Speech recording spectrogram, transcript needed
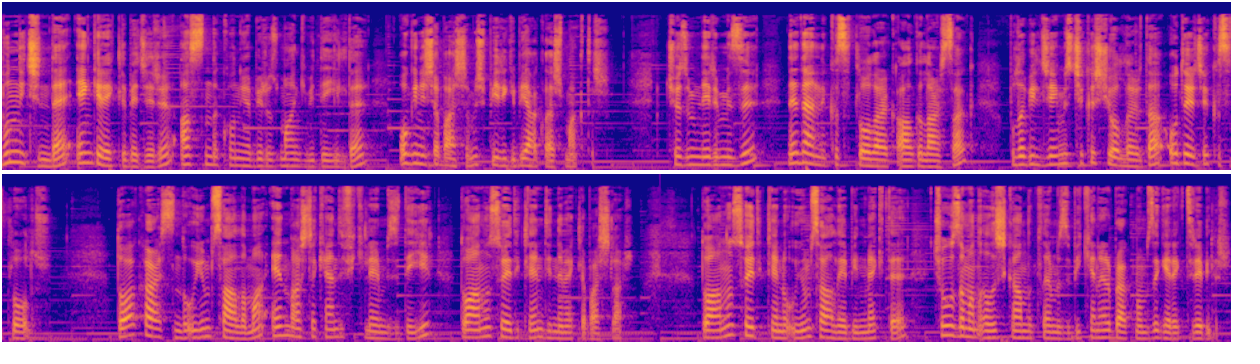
Bunun için de en gerekli beceri aslında konuya bir uzman gibi değil de o gün işe başlamış biri gibi yaklaşmaktır. Çözümlerimizi nedenli kısıtlı olarak algılarsak bulabileceğimiz çıkış yolları da o derece kısıtlı olur. Doğa karşısında uyum sağlama en başta kendi fikirlerimizi değil, doğanın söylediklerini dinlemekle başlar. Doğanın söylediklerine uyum sağlayabilmek de çoğu zaman alışkanlıklarımızı bir kenara bırakmamızı gerektirebilir.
